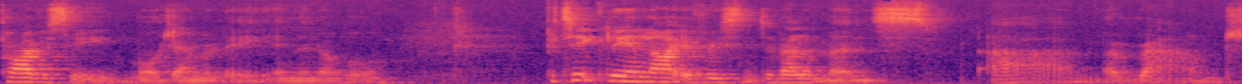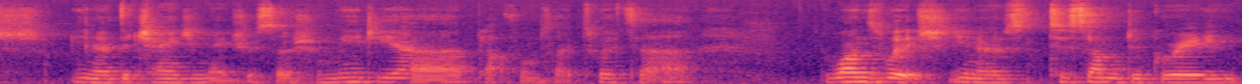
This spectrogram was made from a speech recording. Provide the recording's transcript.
privacy more generally in the novel, particularly in light of recent developments um, around, you know, the changing nature of social media, platforms like Twitter, ones which, you know, to some degree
